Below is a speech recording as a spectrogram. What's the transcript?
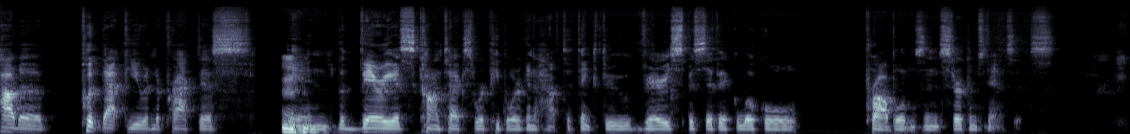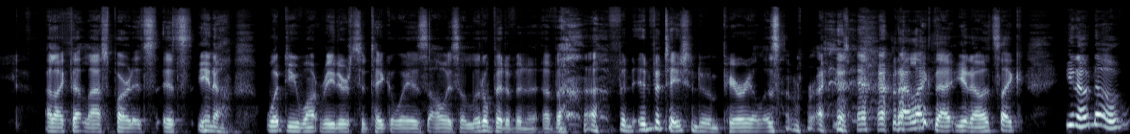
how to put that view into practice mm-hmm. in the various contexts where people are going to have to think through very specific local problems and circumstances. I like that last part. It's it's you know what do you want readers to take away is always a little bit of an of, a, of an invitation to imperialism, right? but I like that. You know, it's like you know no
